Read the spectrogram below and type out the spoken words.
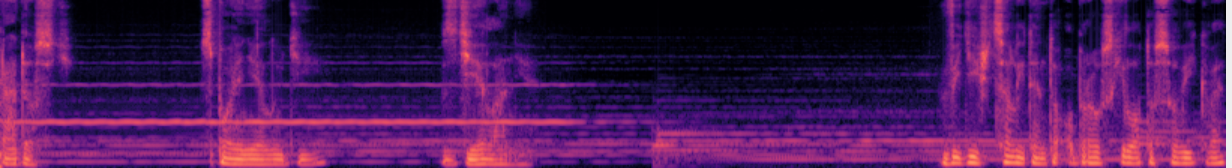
radosť, spojenie ľudí, zdieľanie. Vidíš celý tento obrovský lotosový kvet,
